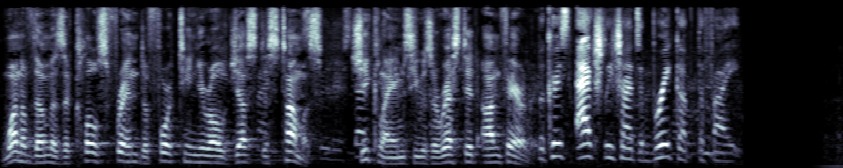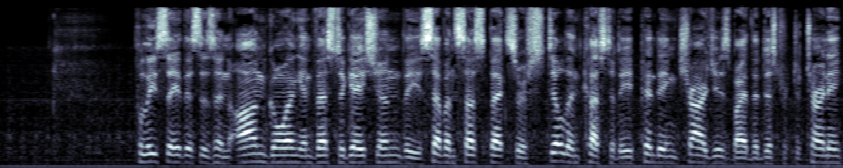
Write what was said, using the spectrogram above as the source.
One of them is a close friend of 14-year-old Justice Thomas. She claims he was arrested unfairly. But Chris actually tried to break up the fight. Police say this is an ongoing investigation. The seven suspects are still in custody pending charges by the district attorney.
